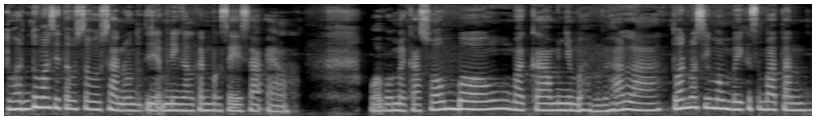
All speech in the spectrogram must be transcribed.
Tuhan tuh masih terus-terusan untuk tidak meninggalkan bangsa Israel walaupun mereka sombong mereka menyembah berhala Tuhan masih memberi kesempatan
